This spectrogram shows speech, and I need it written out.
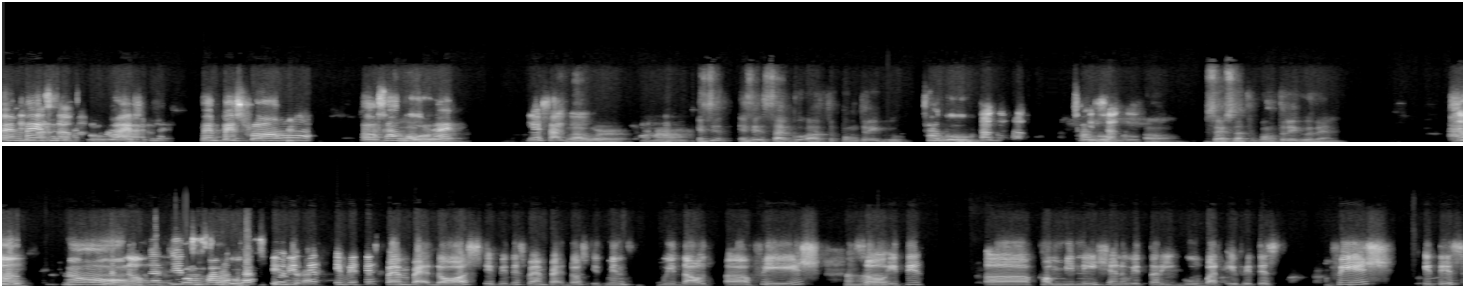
Pempek is from rice. Pempek is from Oh, sagu, flour. right? Yes, sagu. Flour. Uh-huh. Is it is it sagu or tepung terigu? Sagu. Sagu, sagu. Sagu. sagu. Oh, so it's not tepung terigu then? No. No, no. That is from sagu. If it is, if it is pempek dos, if it is pempek dos, it means without uh, fish. Uh-huh. So it is a combination with terigu. But if it is fish, it is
